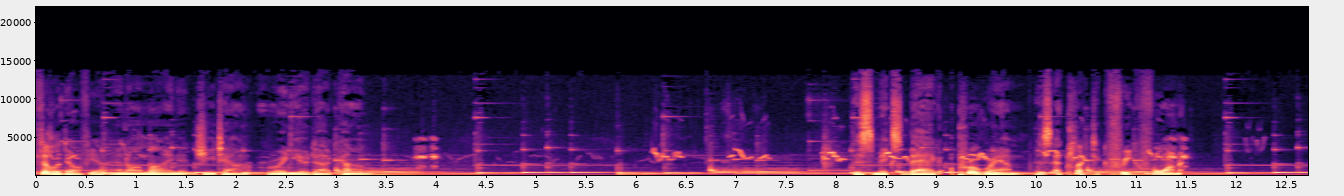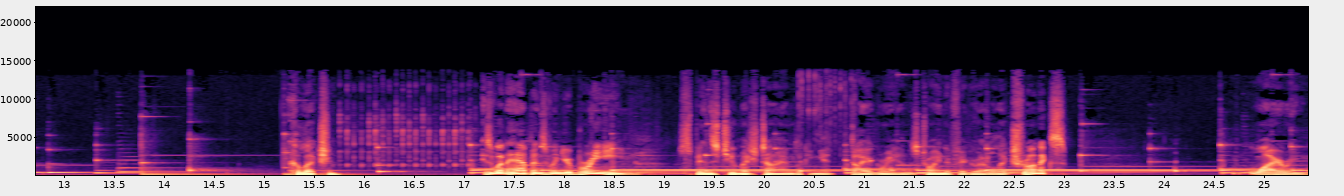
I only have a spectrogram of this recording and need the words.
Philadelphia, and online at gtownradio.com. This mixed bag program, this eclectic freak form collection is what happens when your brain spends too much time looking at diagrams, trying to figure out electronics, wiring,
